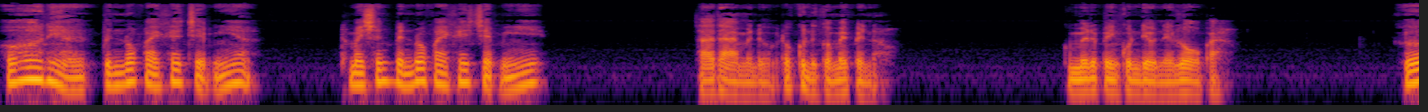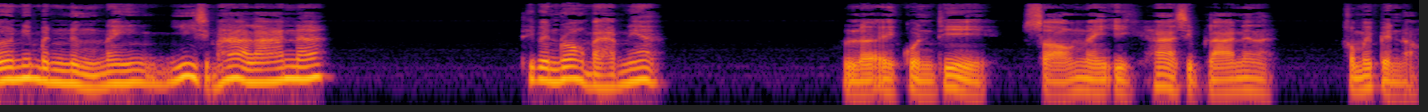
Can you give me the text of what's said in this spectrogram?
เออเนี่ย เป็นโรคภัยแค่เจ็บเงี้ยทำไมฉันเป็นโรคภัยแค่เจ็บอย่างนี้ท้าทายมาดู แล้วคุณก็ไม่เป็นหรอคุณไม่ได้เป็นคนเดียวในโลกปะเออ นี่เป็นหนึ่งในยี่สิบห้าล้านนะ ที่เป็นโรคแบบเนี้ยแล้วไอ้คนที่สองในอีกห้าสิบล้านนั่นนะเขาไม่เป็นหรอ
